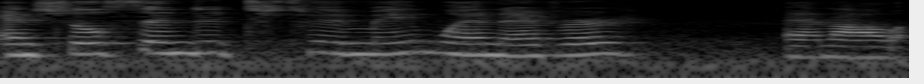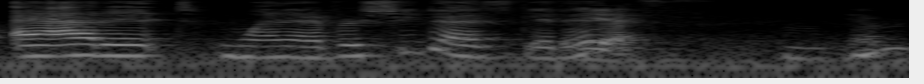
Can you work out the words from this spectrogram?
and she'll send it to me whenever, and I'll add it whenever she does get it. Yes. Mhm.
